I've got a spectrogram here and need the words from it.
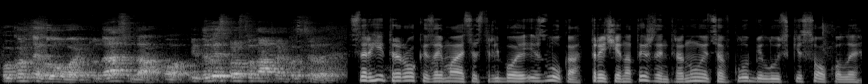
Покрути головою туди-сюди. О, і дивись просто напрямку стріли. Сергій три роки займається стрільбою із лука. Тричі на тиждень тренується в клубі Луцькі Соколи.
